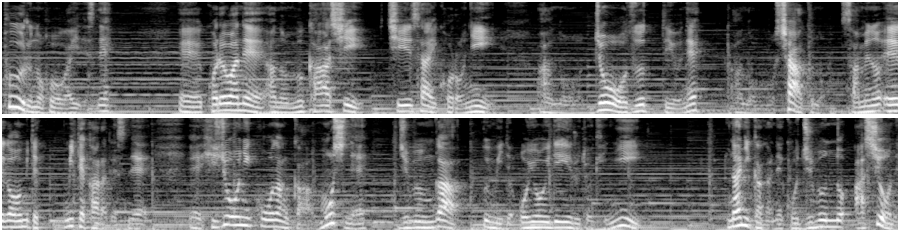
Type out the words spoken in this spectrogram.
プールの方がいいですね。えーこれはねあの昔小さい頃にあのジョーズっていうねシャークのサメの映画を見て見てからですね、え非常にこうなんかもしね自分が海で泳いでいる時に何かがねこう自分の足をね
